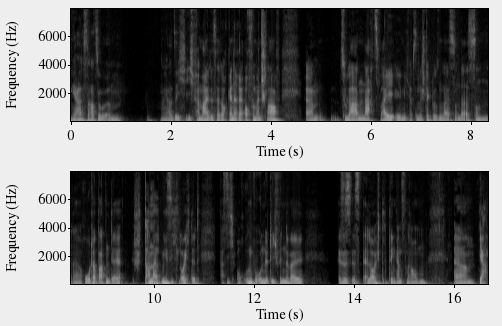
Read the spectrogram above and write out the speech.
ja, das dazu. Ähm, also ich, ich vermeide es halt auch generell, auch für meinen Schlaf, ähm, zu laden nach zwei. Eben, ich habe so eine Steckdosenleiste und da ist so ein äh, roter Button, der standardmäßig leuchtet, was ich auch irgendwo unnötig finde, weil es ist, es erleuchtet den ganzen Raum. Ähm, ja,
